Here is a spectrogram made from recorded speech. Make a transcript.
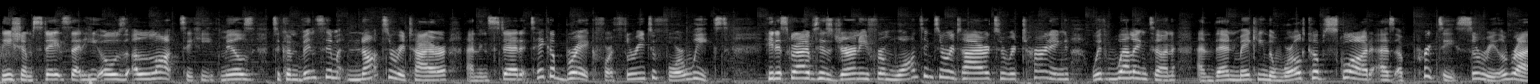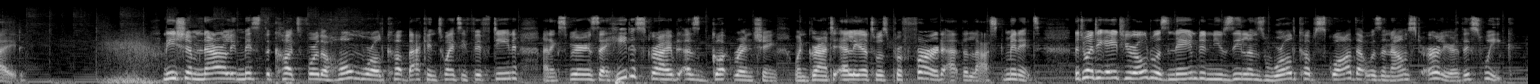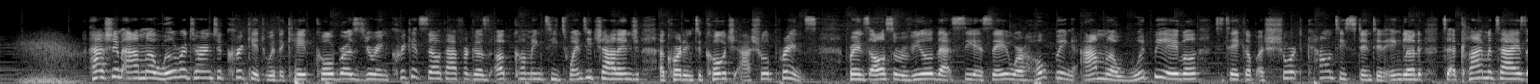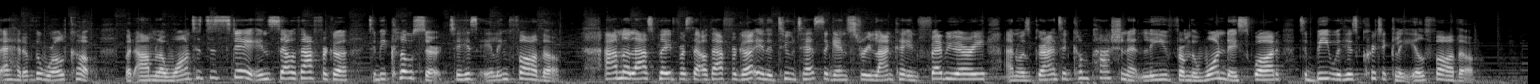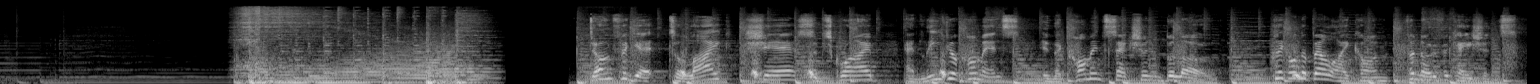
Neesham states that he owes a lot to Heath Mills to convince him not to retire and instead take a break for three to four weeks. He describes his journey from wanting to retire to returning with Wellington and then making the World Cup squad as a pretty surreal ride. Neesham narrowly missed the cut for the home World Cup back in 2015, an experience that he described as gut wrenching when Grant Elliott was preferred at the last minute. The 28 year old was named in New Zealand's World Cup squad that was announced earlier this week. Hashim Amla will return to cricket with the Cape Cobras during Cricket South Africa's upcoming T20 challenge, according to coach Ashwell Prince. Prince also revealed that CSA were hoping Amla would be able to take up a short county stint in England to acclimatise ahead of the World Cup, but Amla wanted to stay in South Africa to be closer to his ailing father. Amla last played for South Africa in the two tests against Sri Lanka in February and was granted compassionate leave from the one day squad to be with his critically ill father. Don't forget to like, share, subscribe, and leave your comments in the comment section below. Click on the bell icon for notifications.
